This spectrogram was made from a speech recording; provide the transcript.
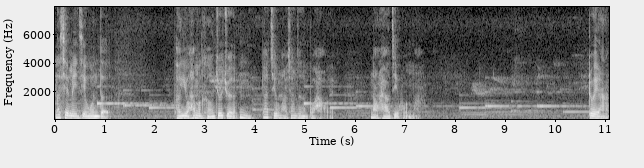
那些没结婚的朋友，他们可能就会觉得，嗯，那结婚好像真的不好哎。那我还要结婚吗？对呀，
